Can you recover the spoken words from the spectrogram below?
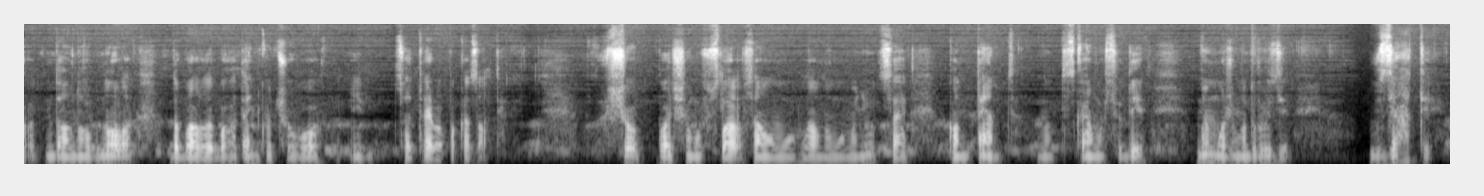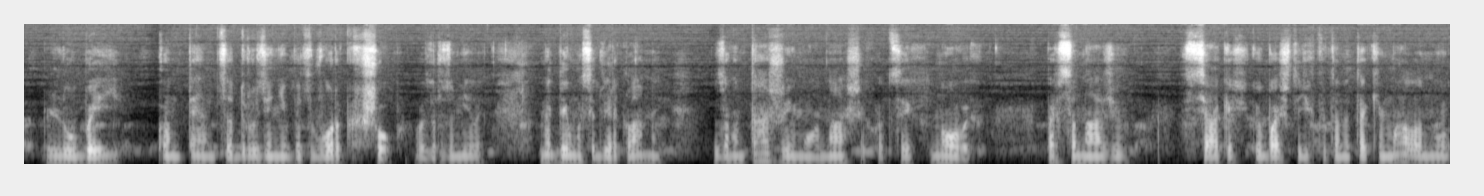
от недавно обнова, додали багатенько чого, і це треба показати. Що бачимо в, в самому головному меню, це контент. Натискаємо сюди. Ми можемо, друзі, взяти любий контент. Це, друзі, ніби з воркшоп. Ви зрозуміли? Ми дивимося дві реклами, завантажуємо наших оцих нових персонажів. Всяких, як ви бачите, їх тут не так і мало, ну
